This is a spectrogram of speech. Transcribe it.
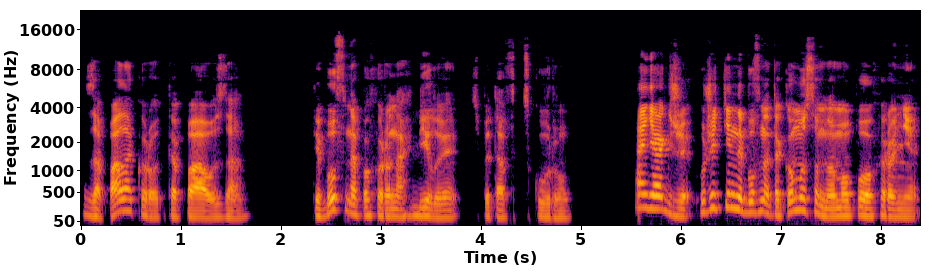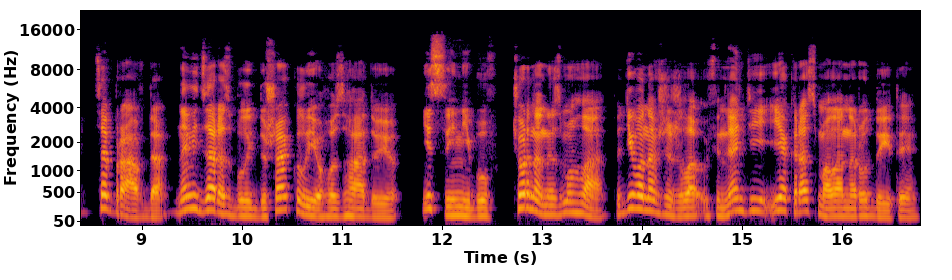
Запала коротка пауза. Ти був на похоронах білої? спитав цкуру. А як же, у житті не був на такому сумному похороні. Це правда. Навіть зараз болить душа, коли його згадую. І синій був. Чорна не змогла, тоді вона вже жила у Фінляндії і якраз мала народити.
